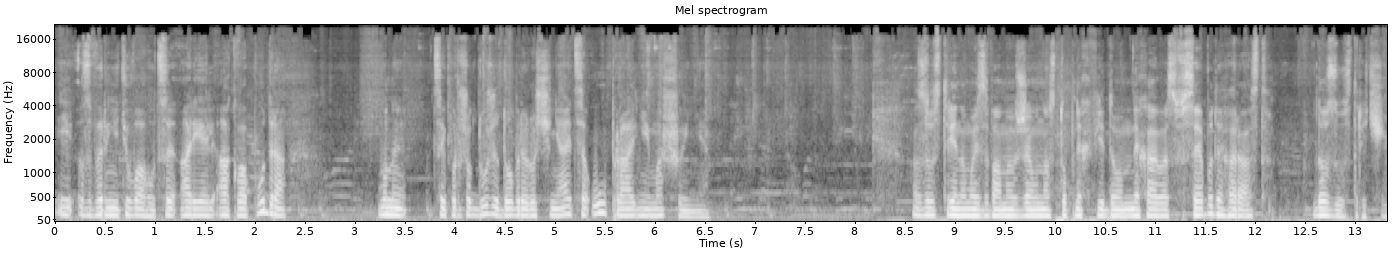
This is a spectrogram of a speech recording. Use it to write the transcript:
І зверніть увагу, це Ariel Aqua пудра. Вони, цей порошок дуже добре розчиняється у пральній машині. Зустрінемось з вами вже у наступних відео. Нехай у вас все буде гаразд. До зустрічі!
